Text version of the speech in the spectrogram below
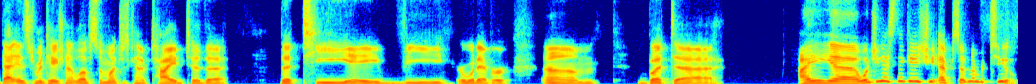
that instrumentation I love so much is kind of tied to the the TVA or whatever. Um, but uh I uh what do you guys think of episode number two?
